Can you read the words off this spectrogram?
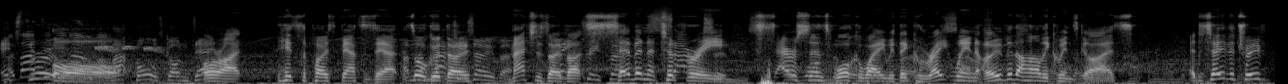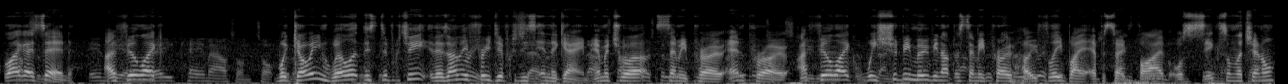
It's through. Oh, oh. That ball's gone dead. All right, hits the post, bounces out. It's And all the good though. match is over. Match is over. Victory Seven to three. Saracens. Saracens walk away with a for great win over the Harley Harlequins, guys. And to tell you the truth, like I said, I feel like came out on top we're going well at this difficulty. There's only Three, difficulties in the game: amateur, time for us to leave semi-pro, and pro. I feel like we should be moving up to semi-pro, hopefully by episode five or six on the channel.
